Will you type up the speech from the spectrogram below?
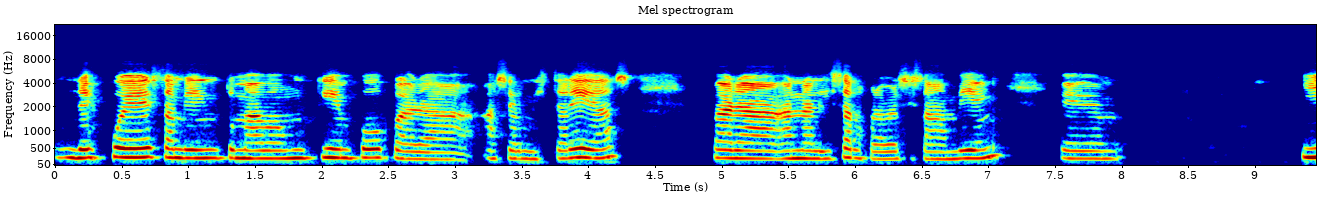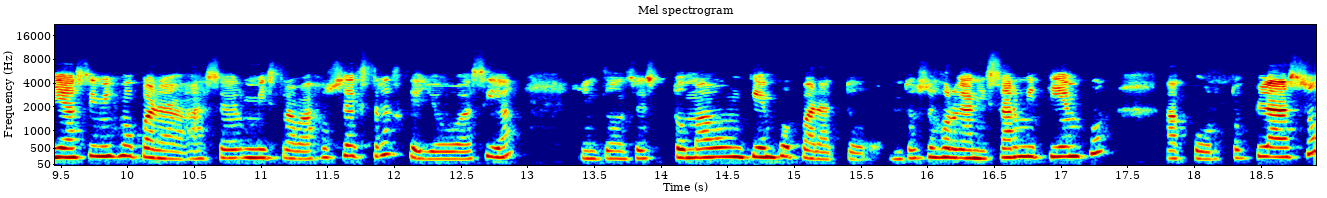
después también tomaba un tiempo para hacer mis tareas, para analizarlas, para ver si estaban bien. y asimismo para hacer mis trabajos extras que yo hacía entonces, tomaba un tiempo para todo. Entonces, organizar mi tiempo a corto plazo.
